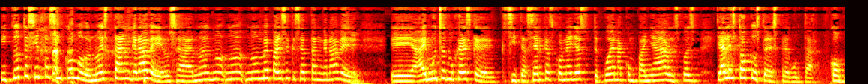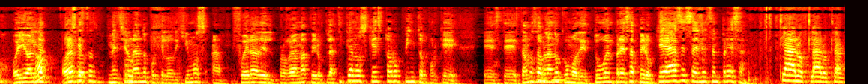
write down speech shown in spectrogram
Y no te sientas incómodo, no es tan grave, o sea, no, no, no, no me parece que sea tan grave. Eh, hay muchas mujeres que si te acercas con ellas te pueden acompañar, después ya les toca a ustedes preguntar cómo. Oye, Olga, ahora que estás mencionando, porque lo dijimos fuera del programa, pero platícanos qué es Toro Pinto, porque este, estamos hablando como de tu empresa, pero ¿qué haces en esa empresa? Claro, claro, claro.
